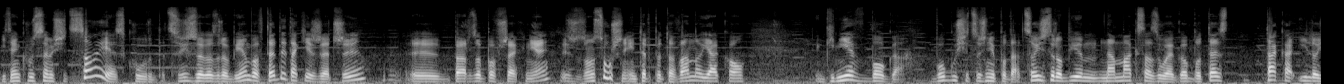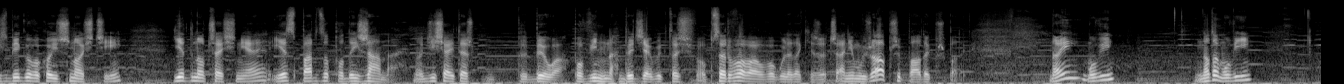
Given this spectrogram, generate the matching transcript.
I ten król sobie myśli, co jest, kurde, coś złego zrobiłem, bo wtedy takie rzeczy yy, bardzo powszechnie, zresztą słusznie, interpretowano jako gniew Boga. Bogu się coś nie poda. Coś zrobiłem na maksa złego, bo taka ilość zbiegów okoliczności jednocześnie jest bardzo podejrzana. No dzisiaj też by była, powinna być, jakby ktoś obserwował w ogóle takie rzeczy, a nie mówi, że o, przypadek, przypadek. No i mówi, no to mówi,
